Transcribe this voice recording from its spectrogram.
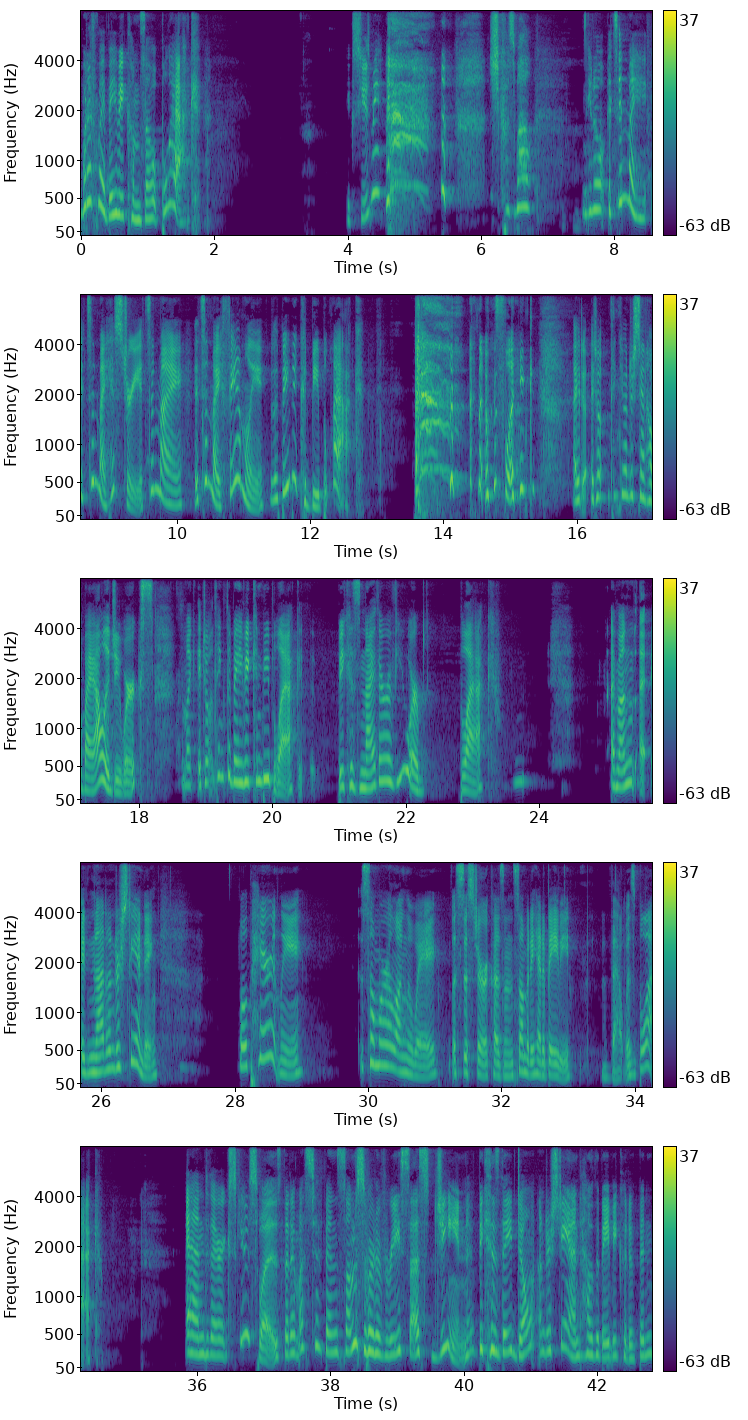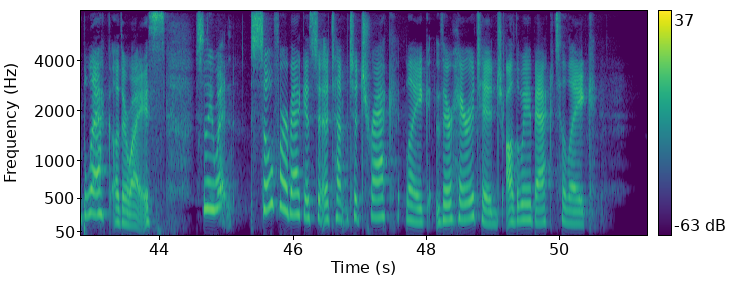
what if my baby comes out black?" Excuse me? she goes, "Well, you know, it's in my it's in my history. It's in my it's in my family. The baby could be black." and I was like, I don't, I don't think you understand how biology works. I'm like, I don't think the baby can be black because neither of you are black. I'm, un- I'm not understanding. Well, apparently, somewhere along the way, a sister, a cousin, somebody had a baby that was black. And their excuse was that it must have been some sort of recessed gene because they don't understand how the baby could have been black otherwise. So they went so far back as to attempt to track like their heritage all the way back to like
